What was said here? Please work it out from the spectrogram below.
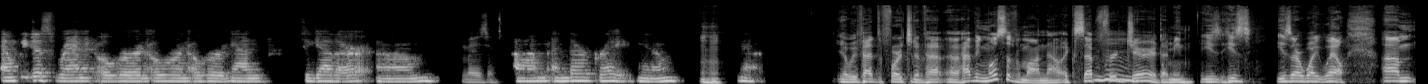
And we just ran it over and over and over again together. Um, Amazing. um, and they're great, you know. Yeah, Yeah, we've had the fortune of ha- uh, having most of them on now, except for Mhm. Jared. I mean, he's he's he's our white whale. Um,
